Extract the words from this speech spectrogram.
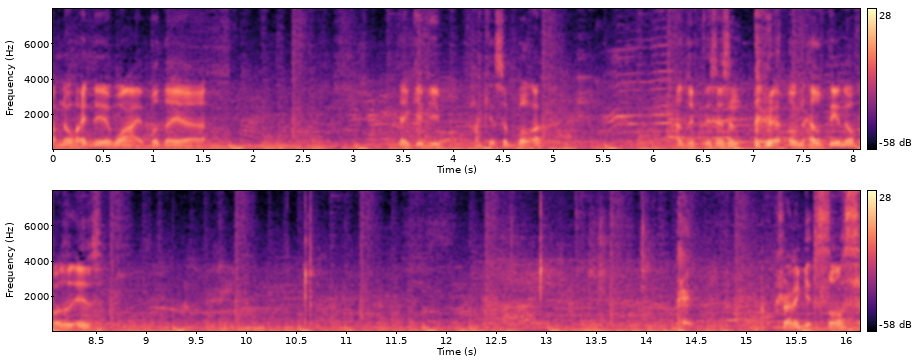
I've no idea why, but they uh, they give you packets of butter. As if this isn't unhealthy enough as it is. I'm trying to get sauce,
